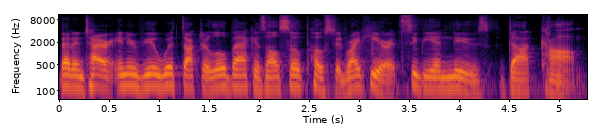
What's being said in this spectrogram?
That entire interview with Dr. Lillback is also posted right here at cbnnews.com.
